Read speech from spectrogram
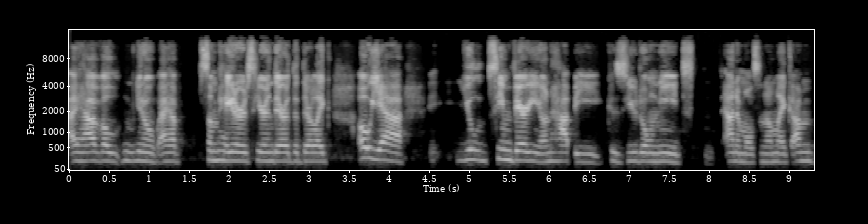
I have a mm, you know I have some haters here and there that they're like, oh yeah, you seem very unhappy because you don't need animals, and I'm like, I'm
